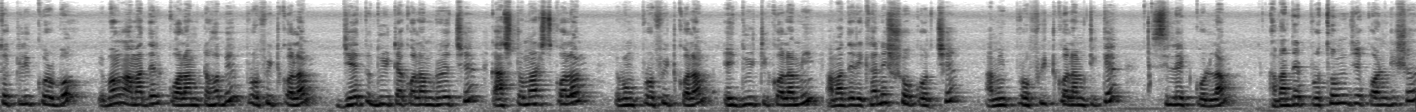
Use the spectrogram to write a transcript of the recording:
তো ক্লিক করব এবং আমাদের কলামটা হবে প্রফিট কলাম যেহেতু দুইটা কলাম রয়েছে কাস্টমার্স কলাম এবং প্রফিট কলাম এই দুইটি কলামই আমাদের এখানে শো করছে। আমি প্রফিট কলামটিকে সিলেক্ট করলাম। আমাদের প্রথম যে কন্ডিশন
